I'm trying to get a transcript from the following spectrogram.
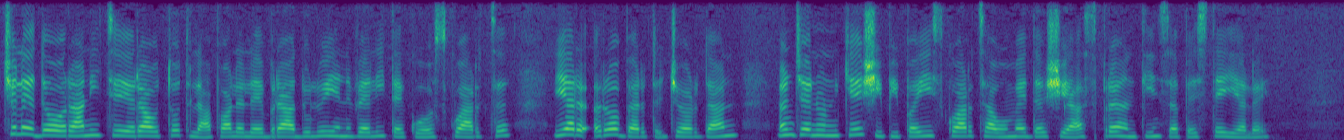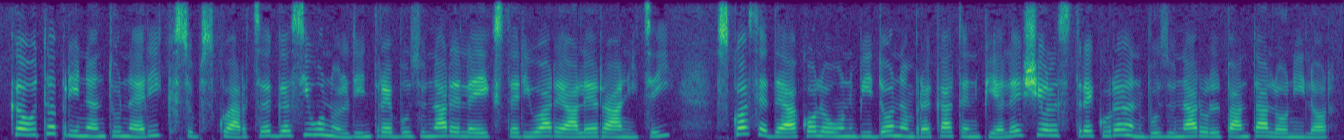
Cele două ranițe erau tot la poalele bradului învelite cu o scoarță, iar Robert Jordan îngenunche și pipăi scoarța umedă și aspră întinsă peste ele. Căută prin întuneric, sub scoarță, găsi unul dintre buzunarele exterioare ale raniței, scoase de acolo un bidon îmbrăcat în piele și îl strecură în buzunarul pantalonilor.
